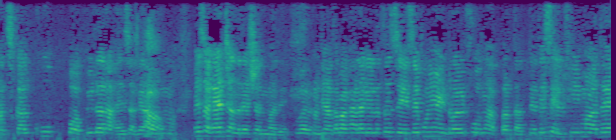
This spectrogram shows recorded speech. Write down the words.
आजकाल खूप पॉप्युलर आहे सगळ्या हा. सगळ्या जनरेशनमध्ये. म्हणजे आता बघायला गेलं तर जे जे कोणी अँड्रॉइड फोन वापरतात ते ते सेल्फी मध्ये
